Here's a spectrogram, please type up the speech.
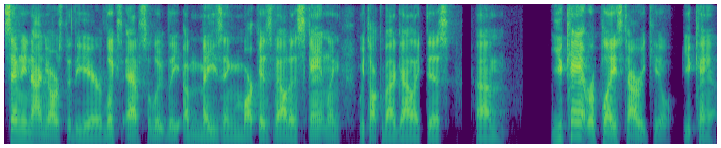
79 yards through the air, looks absolutely amazing. Marquez Valdes-Scantling, we talk about a guy like this. Um, you can't replace Tyreek Hill. You can't.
